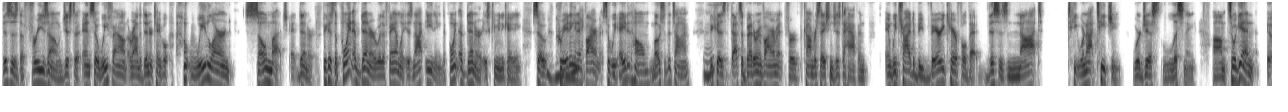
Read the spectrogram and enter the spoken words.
this is the free zone just to, and so we found around the dinner table, we learned so much at dinner because the point of dinner with a family is not eating. The point of dinner is communicating. So mm-hmm. creating an environment. So we ate at home most of the time mm-hmm. because that's a better environment for conversation just to happen. And we tried to be very careful that this is not, te- we're not teaching we're just listening. Um, so again, uh,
